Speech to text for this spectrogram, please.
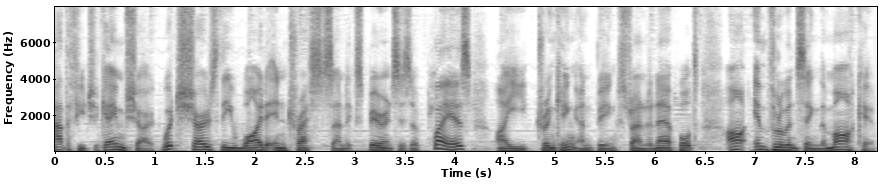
at the Future Game Show, which shows the wider interests and experiences of players, i.e., drinking and being stranded in airports, are influencing the market.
